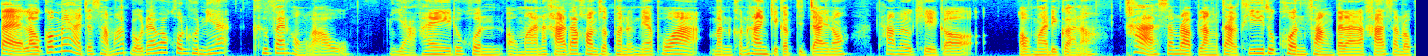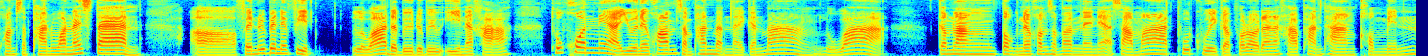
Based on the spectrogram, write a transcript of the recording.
แต่เราก็ไม่อาจจะสามารถบอกได้ว่าคนคนนี้คือแฟนของเรา อยากให้ทุกคนออกมานะคะ ถ้าความสัมพันธ์แบบนี้เพราะว่ามันค่อนข้างเกี่ยวกับจิตใจเนาะถ้าไม่โอเคก็ออกมาดีกว่าเนาะค่ะสำหรับหลังจากที่ทุกคนฟังไปแล้วนะคะสำหรับความสัมพันธ์ one night stand เอ่อ friend with benefit หรือว่า WWE นะคะ ทุกคนเนี่ยอยู่ในความสัมพันธ์แบบไหนกันบ้าง หรือว่ากำลังตกในความสัมพันธ์ไหนเนี่ยสามารถพูดคุยกับพวกเราได้นะคะ ผ่านทางคอมเมนต์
